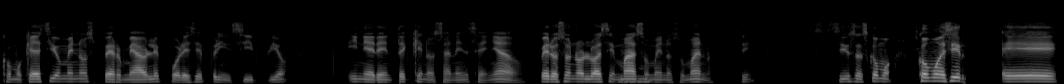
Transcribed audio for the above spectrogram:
como que haya sido menos permeable por ese principio inherente que nos han enseñado. Pero eso no lo hace más o menos humano, ¿sí? Sí, o sea, es como, como decir, eh,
